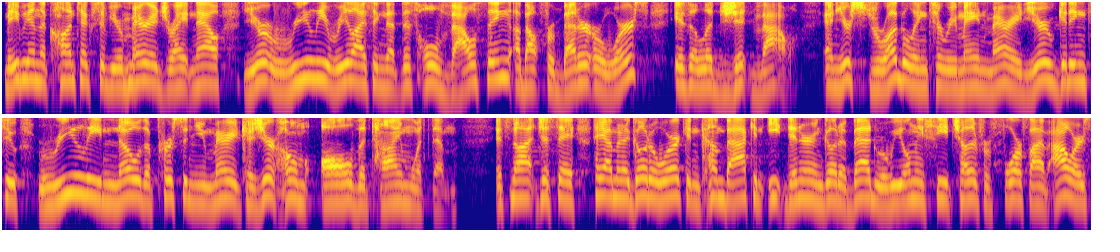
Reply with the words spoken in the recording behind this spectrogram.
Maybe in the context of your marriage right now, you're really realizing that this whole vow thing about for better or worse is a legit vow and you're struggling to remain married, you're getting to really know the person you married because you're home all the time with them. It's not just a, hey, I'm gonna go to work and come back and eat dinner and go to bed where we only see each other for four or five hours.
